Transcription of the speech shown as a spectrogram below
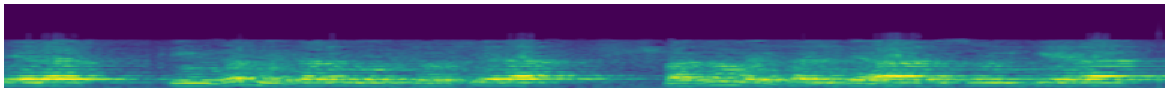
تیرات تینزم مزل و شوشرات فضم مزل بہار سنکرات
